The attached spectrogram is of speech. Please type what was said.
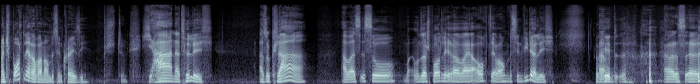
Mein Sportlehrer war noch ein bisschen crazy. Bestimmt. Ja, natürlich. Also klar. Aber es ist so, unser Sportlehrer war ja auch, der war auch ein bisschen widerlich. Okay. Äh, aber das äh,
